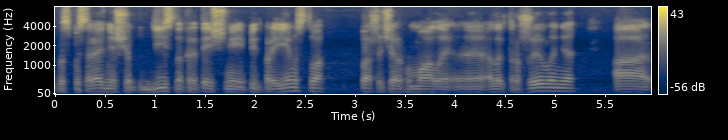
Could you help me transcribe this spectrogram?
безпосередньо, щоб дійсно критичні підприємства в першу чергу мали електроживлення. А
